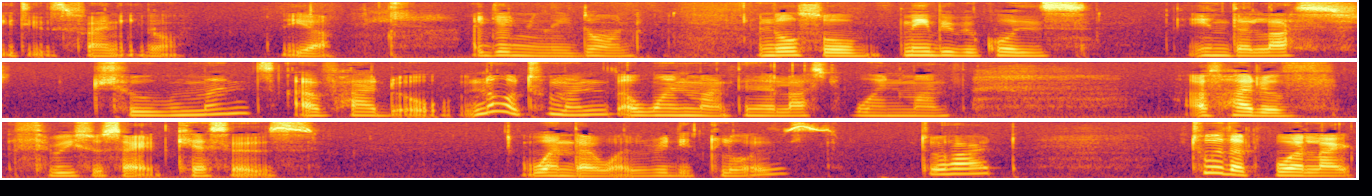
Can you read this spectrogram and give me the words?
it is funny though. Yeah, I genuinely don't. And also, maybe because in the last two months I've had oh, no two months or one month in the last one month I've heard of three suicide cases. One that was really close to heart. Two that were like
